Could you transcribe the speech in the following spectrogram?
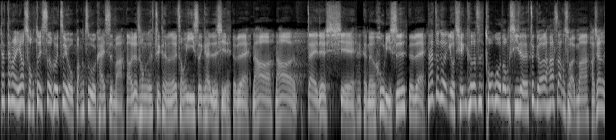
那当然要从对社会最有帮助的开始嘛。然后就从这可能会从医生开始写，对不对？然后然后再就写可能护理师，对不对？那这个有前科是偷过东西的，这个要让他上船吗？好像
